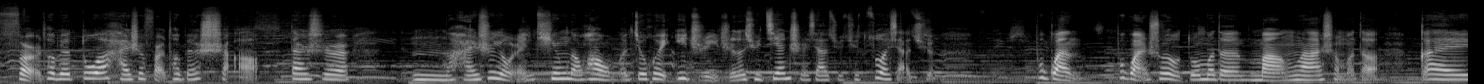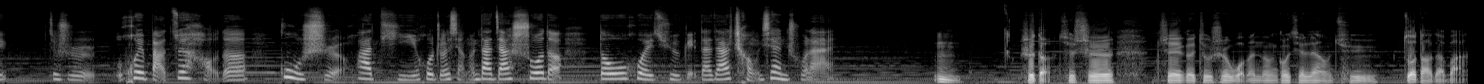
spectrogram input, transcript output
粉儿特别多还是粉儿特别少，但是，嗯，还是有人听的话，我们就会一直一直的去坚持下去，去做下去。不管不管说有多么的忙啊什么的，该就是会把最好的故事、话题或者想跟大家说的，都会去给大家呈现出来。嗯。是的，其实这个就是我们能够尽量去做到的吧。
